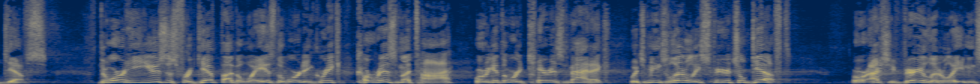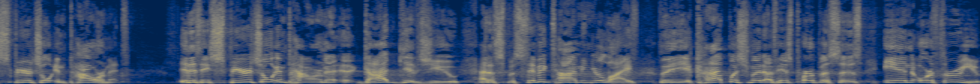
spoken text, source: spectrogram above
gifts. The word he uses for gift, by the way, is the word in Greek charismata, where we get the word charismatic, which means literally spiritual gift or actually very literally, it means spiritual empowerment. It is a spiritual empowerment that God gives you at a specific time in your life for the accomplishment of his purposes in or through you,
